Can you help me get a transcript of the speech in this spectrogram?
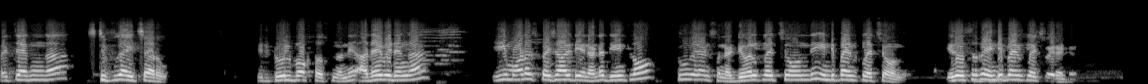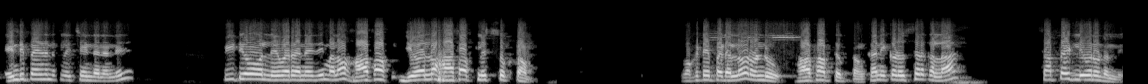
ప్రత్యేకంగా స్టిఫ్గా ఇచ్చారు. ఇది టూల్ బాక్స్ వస్తుందండి. అదే విధంగా ఈ మోడల్ స్పెషాలిటీ ఏంటంటే దీంట్లో టూ వేరియంట్స్ ఉన్నాయి. డ్యువల్ క్లచ్ ఉంది ఇండిపెండెంట్ క్లచ్ ఉంది. ఇది వచ్చేసరికి independent clutch variant independent clutch ఏంటంటే పీటీఓ లివర్ అనేది మనం half off dual half off clutch తొక్కుతాం ఒకటే పెడల్లో రెండు హాఫ్ హాఫ్ తొక్కుతాం కానీ ఇక్కడ వచ్చేసరికల్లా సపరేట్ లివర్ ఉంటుంది.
